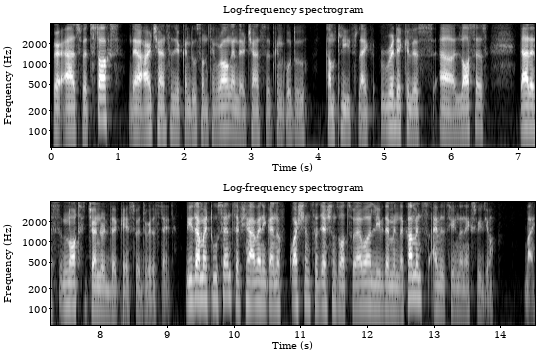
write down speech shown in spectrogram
Whereas with stocks, there are chances you can do something wrong and there are chances it can go to complete like ridiculous uh, losses. That is not generally the case with real estate. These are my two cents. If you have any kind of questions, suggestions whatsoever, leave them in the comments. I will see you in the next video. Bye.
